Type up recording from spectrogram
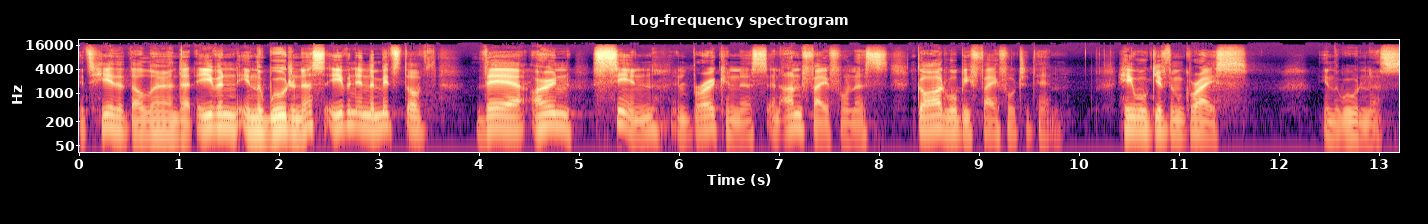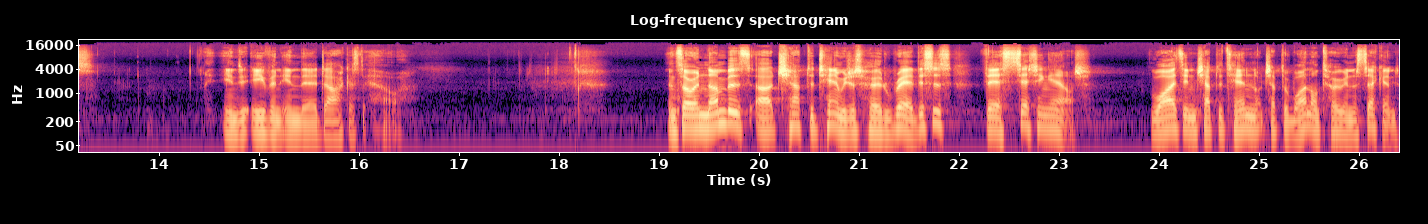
It's here that they'll learn that even in the wilderness, even in the midst of their own sin and brokenness and unfaithfulness, God will be faithful to them. He will give them grace in the wilderness, even in their darkest hour. And so in Numbers uh, chapter 10, we just heard read, this is their setting out. Why is it in chapter 10, not chapter 1? I'll tell you in a second.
